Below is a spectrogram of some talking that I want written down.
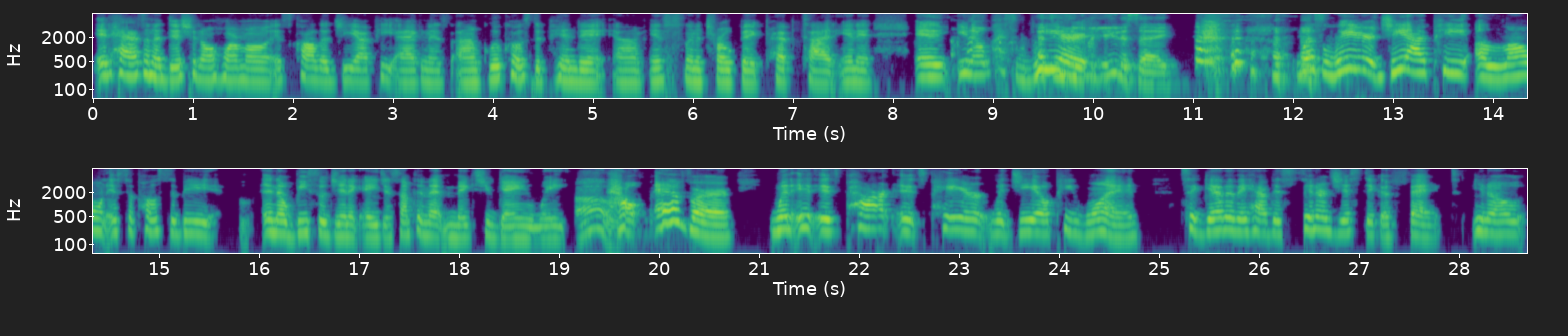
it has an additional hormone. It's called a GIP agonist, um, glucose dependent, um, insulinotropic peptide in it. And you know what's weird? for you to say. What's weird, GIP alone is supposed to be an obesogenic agent, something that makes you gain weight. Oh, However, when it is part, it's paired with GLP-1, together they have this synergistic effect, you know,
